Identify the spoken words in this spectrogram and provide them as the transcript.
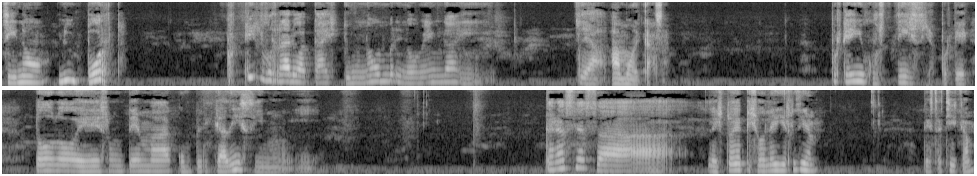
si no, no importa. ¿Por qué lo raro acá es que un hombre no venga y sea amo de casa? Porque hay injusticia, porque todo es un tema complicadísimo y gracias a la historia que yo leí recién de esta chica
